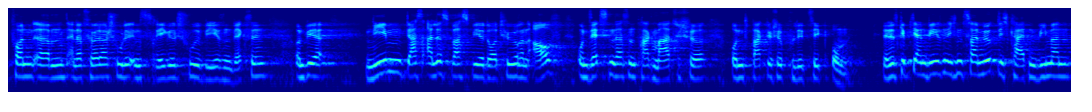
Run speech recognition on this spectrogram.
von ähm, einer Förderschule ins Regelschulwesen wechseln. wir nehmen das alles, was wir dort hören, auf und setzen das in pragmatische und praktische Politik um. Denn es gibt ja im Wesentlichen zwei Möglichkeiten, wie man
